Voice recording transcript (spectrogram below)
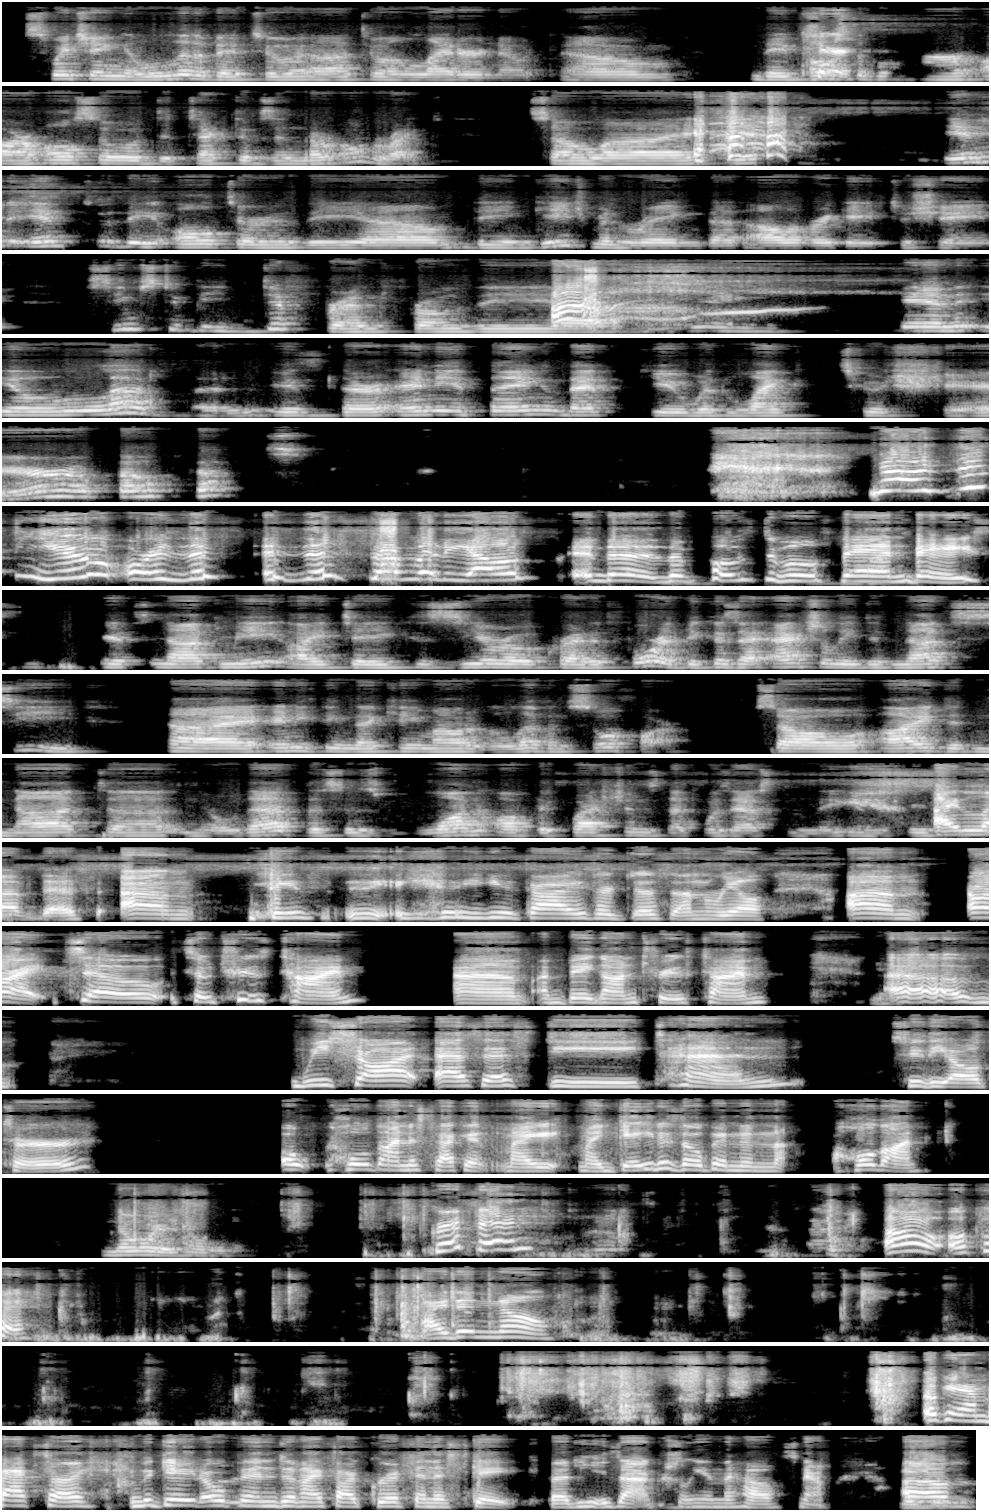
switching a little bit to uh, to a lighter note um, the post sure. are, are, also detectives in their own right. So uh, in, in into the altar the um, the engagement ring that oliver gave to shane seems to be different from the uh, in 11. Is there anything that you would like to share about that? Now, is this you or is this is this somebody else in the, the postable fan base? It's not me. I take zero credit for it because I actually did not see uh, anything that came out of 11 so far. So I did not uh, know that. This is one of the questions that was asked in the. In the I love this. Um, these you guys are just unreal. Um, all right, so so truth time. Um, I'm big on truth time. Um, we shot SSD 10 to the altar. Oh, hold on a second. My my gate is open and hold on. No worries. No worries. Griffin. Oh, okay. I didn't know. Okay, I'm back. Sorry. The gate opened and I thought Griffin escaped, but he's actually in the house now. Um,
